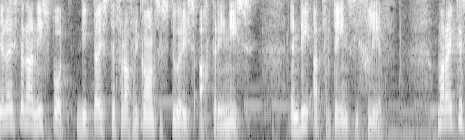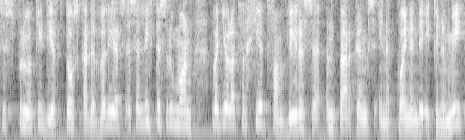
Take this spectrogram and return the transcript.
Jy luister na Nuuspot, die tuiste vir Afrikaanse stories agter die nuus. In die advertensie gleef Marike se sprokie deur Tosca de Villiers is 'n liefdesroman wat jou laat vergeet van virusse, inperkings en 'n kwynende ekonomie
